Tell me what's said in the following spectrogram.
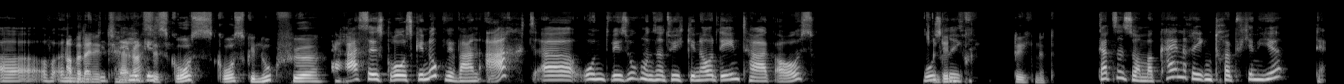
ähm, Aber deine Terrasse ist groß, groß genug für. Terrasse ist groß genug. Wir waren acht äh, und wir suchen uns natürlich genau den Tag aus, wo es regnet. regnet ganzen Sommer kein Regentröpfchen hier. Der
